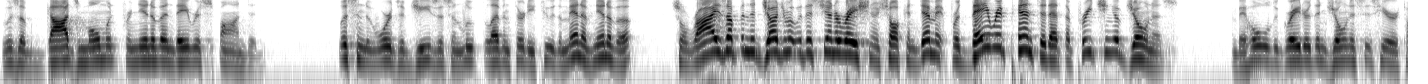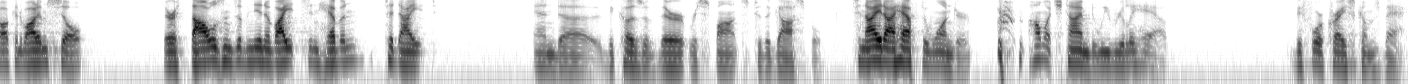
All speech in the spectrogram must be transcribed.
It was a God's moment for Nineveh, and they responded. Listen to the words of Jesus in Luke 11 32. The men of Nineveh shall rise up in the judgment with this generation and shall condemn it, for they repented at the preaching of Jonas. And behold, greater than Jonas is here, talking about himself. There are thousands of Ninevites in heaven tonight, and uh, because of their response to the gospel. Tonight, I have to wonder how much time do we really have before Christ comes back?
